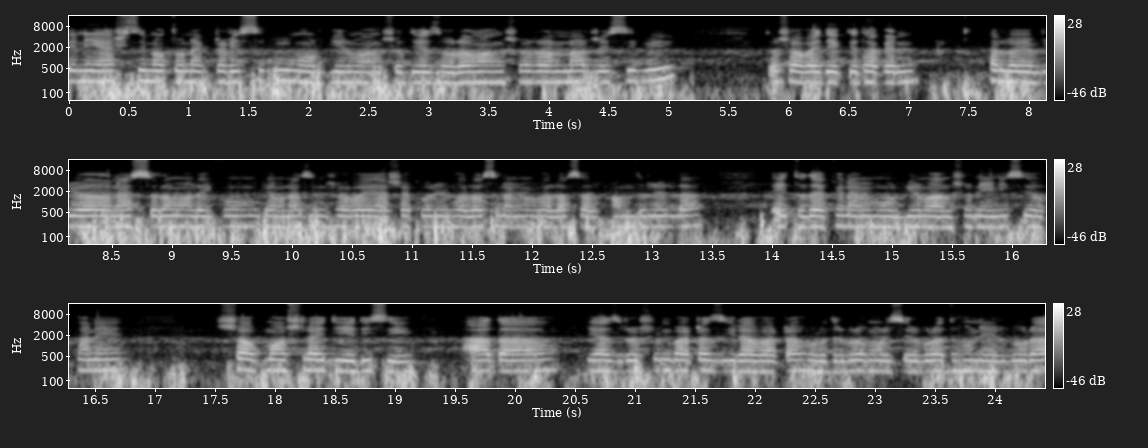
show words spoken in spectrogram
আজকে নিয়ে আসছি নতুন একটা রেসিপি মুরগির মাংস দিয়ে ঝোড়া মাংস রান্নার রেসিপি তো সবাই দেখতে থাকেন। হ্যালো এভরিওয়ান আসসালামু আলাইকুম। কেমন আছেন সবাই? আশা করি ভালো আছেন, আমিও ভালো আছি, আলহামদুলিল্লাহ। এই তো দেখেন, আমি মুরগির মাংস নিয়ে নিছি ওখানে। সব মশলাই দিয়ে দিছি। আদা, পেঁয়াজ, রসুন বাটা, জিরা বাটা, হলুদের গুঁড়া, মরিচের গুঁড়া, ধনের গুঁড়া।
